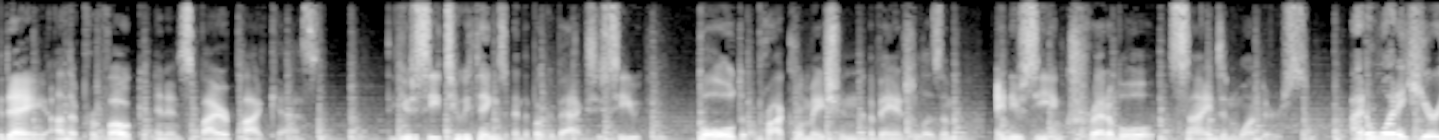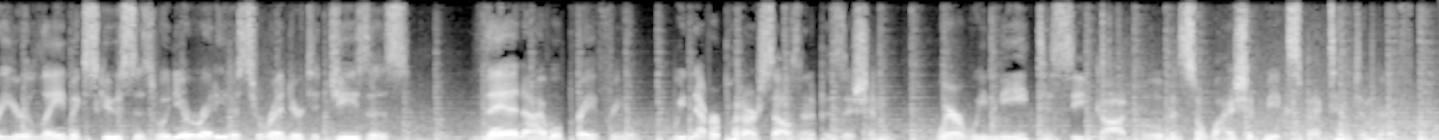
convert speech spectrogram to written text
Today on the Provoke and Inspire podcast, you see two things in the book of Acts. You see bold proclamation evangelism, and you see incredible signs and wonders. I don't want to hear your lame excuses. When you're ready to surrender to Jesus, then I will pray for you. We never put ourselves in a position where we need to see God move, and so why should we expect Him to move?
